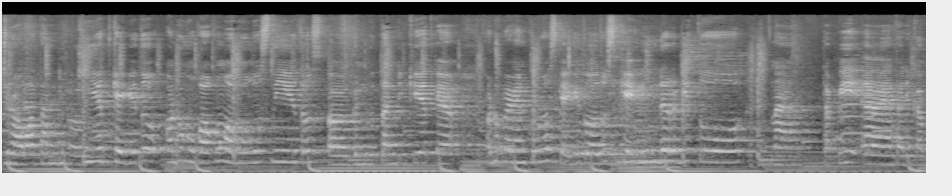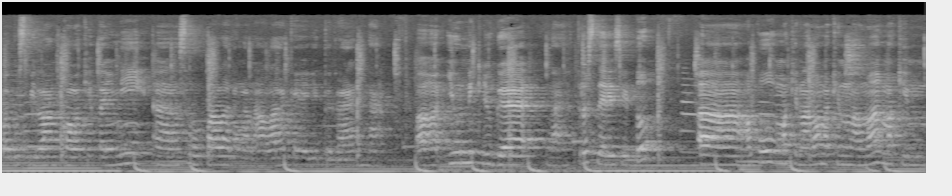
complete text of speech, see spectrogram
jerawatan dikit kayak gitu. Aduh muka aku nggak mulus nih. Terus eh, gendutan dikit kayak aduh pengen kurus kayak gitu. Terus kayak minder gitu. Nah tapi eh, yang tadi kak bagus bilang kalau kita ini eh, serupa lah dengan Allah kayak gitu kan. Nah eh, unik juga. Nah terus dari situ eh, aku makin lama makin lama makin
